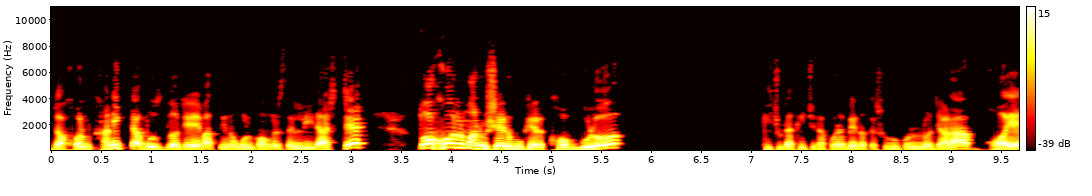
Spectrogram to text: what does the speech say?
যখন খানিকটা বুঝলো যে এবার তৃণমূল কংগ্রেসের লিড আসছে, তখন মানুষের মুখের ক্ষোভগুলো কিছুটা কিছুটা করে বেরোতে শুরু করল যারা ভয়ে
